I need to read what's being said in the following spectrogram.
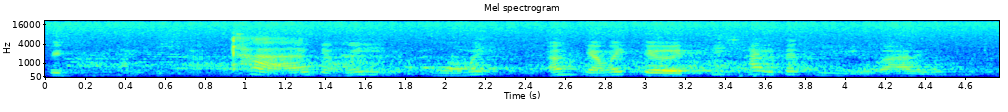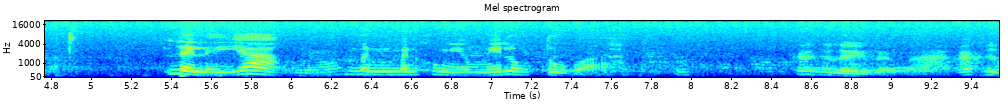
เป็นเท่าไหร่ที่สามค่ะ ยังไม่ยังไม่เอ้ยยังไม่เจอที่ใช่สักทีหรื อว่าอะไรอย่างนี้หลายๆอย่างเนาะมันมันคงยังไม่ลงตัวค่ะก็เลยแบบว่าก็คือ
